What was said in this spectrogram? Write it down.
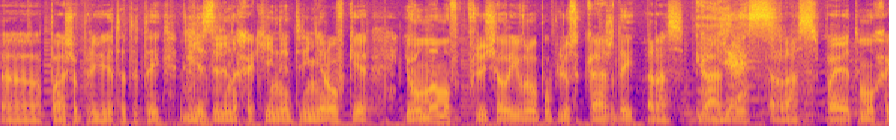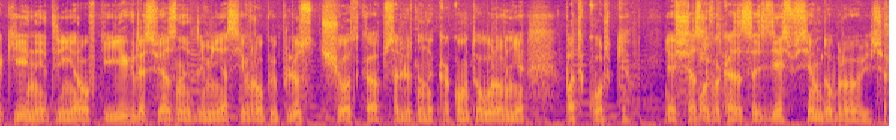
э, Паша, привет, это ты. Ездили на хоккейные тренировки. Его мама включала Европу плюс каждый раз. Каждый Yes! раз. Поэтому хоккейные тренировки и игры связаны для меня с Европой плюс четко, абсолютно на каком-то уровне подкорки. Я счастлив Вот. оказаться здесь. Всем доброго вечера.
